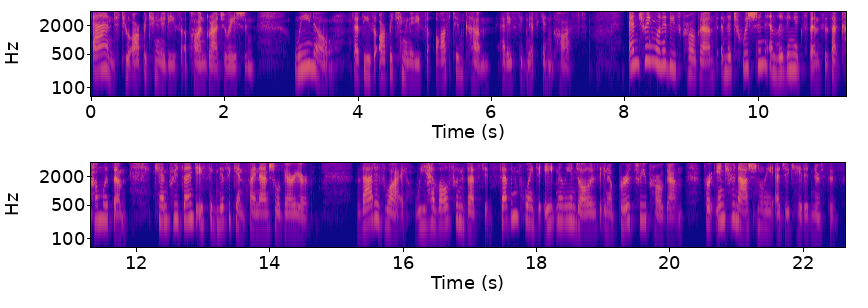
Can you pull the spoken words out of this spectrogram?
and to opportunities upon graduation. We know that these opportunities often come at a significant cost. Entering one of these programs and the tuition and living expenses that come with them can present a significant financial barrier. That is why we have also invested $7.8 million in a bursary program for internationally educated nurses.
